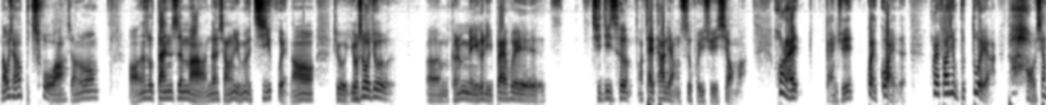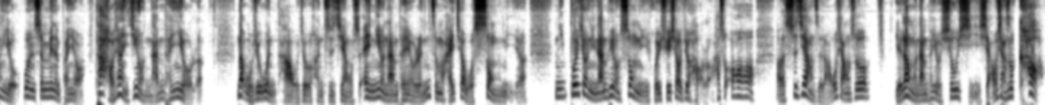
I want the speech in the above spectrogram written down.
那我想说不错啊，想说啊，那时候单身嘛，那想说有没有机会，然后就有时候就。嗯，可能每个礼拜会骑机车啊，载他两次回学校嘛。后来感觉怪怪的，后来发现不对啊，他好像有问身边的朋友，他好像已经有男朋友了。那我就问他，我就很直接，我说：“哎，你有男朋友了，你怎么还叫我送你啊？你不会叫你男朋友送你回学校就好了？”他说：“哦，呃，是这样子啦。我想说，也让我男朋友休息一下。我想说，靠。”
